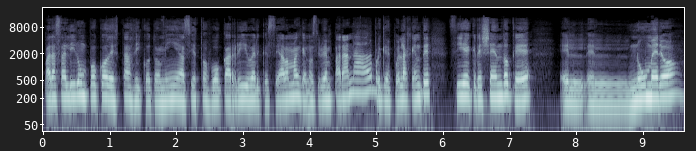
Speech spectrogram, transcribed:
para salir un poco de estas dicotomías y estos boca river que se arman que no sirven para nada porque después la gente sigue creyendo que el, el número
